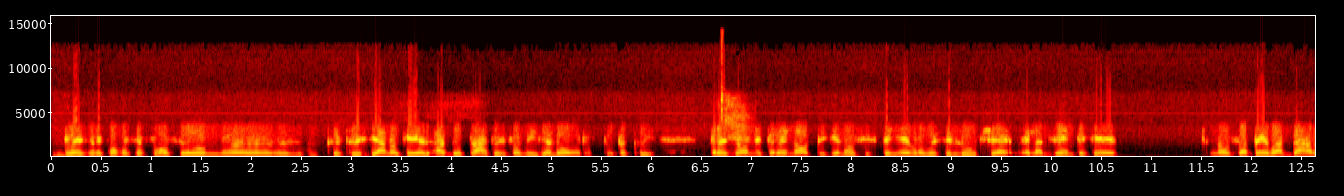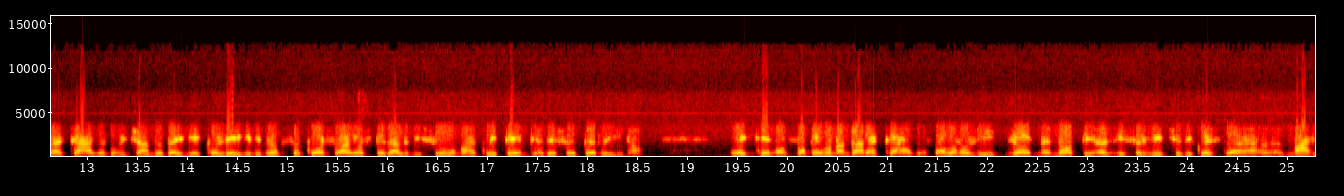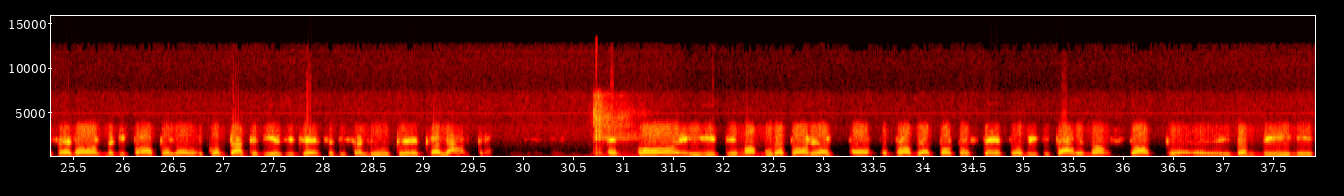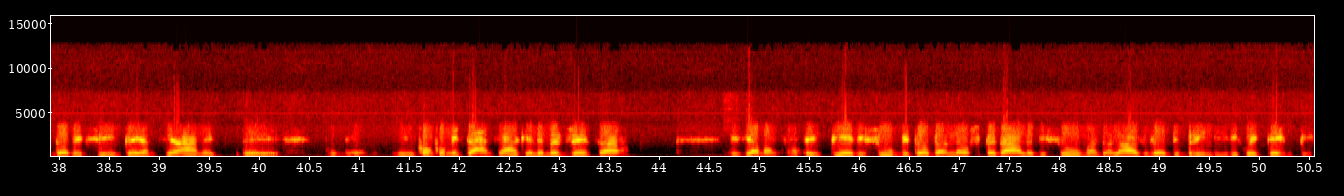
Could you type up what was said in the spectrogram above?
presero come se fosse un uh, cristiano che è adottato in famiglia loro, tutto qui. Tre giorni, tre notti che non si spegnevano queste luci e la gente che non sapeva andare a casa, cominciando dai miei colleghi di pronto soccorso all'ospedale di Suma a quei tempi, adesso è Perrino, e che non sapevano andare a casa, stavano lì giorni e notti al servizio di questa massa enorme di popolo con tante di esigenze di salute tra l'altro. E poi il primo ambulatorio al porto, proprio al porto stesso a visitare non stop eh, i bambini, donne incinte e anziani, eh, in concomitanza anche l'emergenza diciamo alzata in piedi subito dall'ospedale di Suma, dall'asilo di Brindisi di quei tempi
